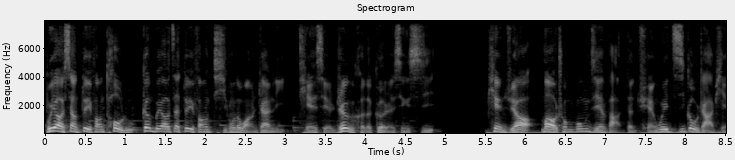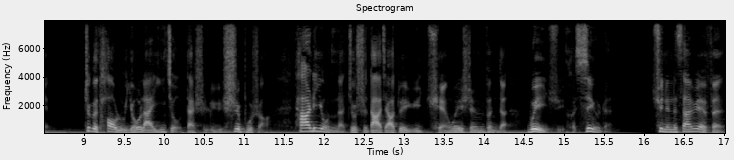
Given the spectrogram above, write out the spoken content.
不要向对方透露，更不要在对方提供的网站里填写任何的个人信息。骗局二：冒充公检法等权威机构诈骗。这个套路由来已久，但是屡试不爽。他利用的呢，就是大家对于权威身份的畏惧和信任。去年的三月份，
